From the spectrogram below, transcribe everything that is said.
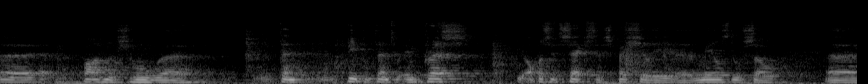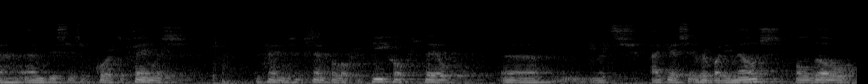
uh, partners who tend, people tend to impress the opposite sex, especially uh, males do so. Uh, and this is, of course, the famous, the famous example of the peacock's tail, uh, which I guess everybody knows. Although,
